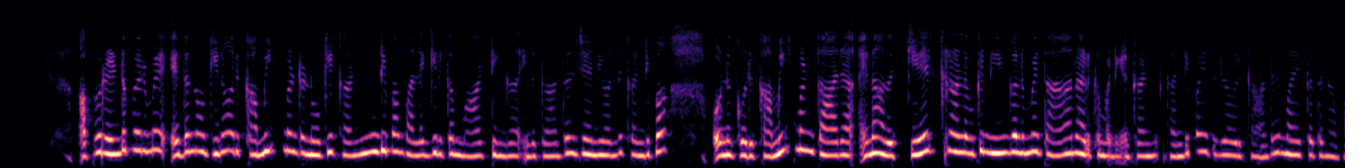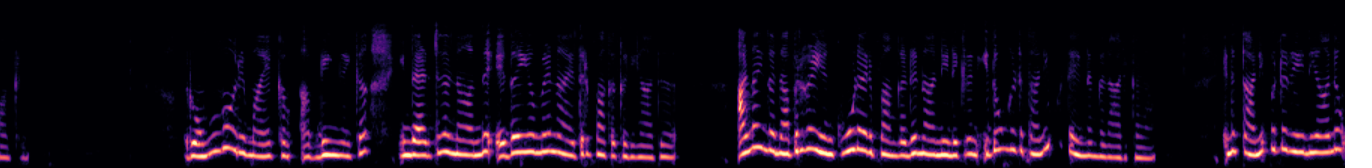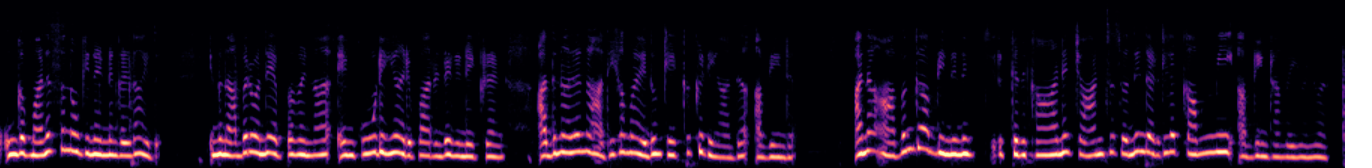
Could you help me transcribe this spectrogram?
அப்போ ரெண்டு பேருமே எதை நோக்கினா, ஒரு கமிட்மெண்ட்டை நோக்கி கண்டிப்பாக பழகியிருக்க மாட்டீங்க. இந்த காதல் ஜேர்னி வந்து கண்டிப்பாக உனக்கு ஒரு கமிட்மெண்ட் தாரேன். ஏன்னா அதை கேட்குற அளவுக்கு நீங்களுமே தயாராக இருக்க மாட்டீங்க. கண் கண்டிப்பாக இதில் ஒரு காதல் மயக்கத்தை நான் பார்க்குறேன். ரொம்ப ஒரு மயக்கம் அப்படிங்க இந்த இடத்துல நான் வந்து எதையுமே நான் எதிர்பார்க்க கிடையாது. ஆனால் இந்த நபர்கள் என் கூட இருப்பாங்கன்னு நான் நினைக்கிறேன். இது உங்கள்கிட்ட தனிப்பட்ட எண்ணங்களாக இருக்கலாம். ஏன்னா தனிப்பட்ட ரீதியான உங்கள் மனசை நோக்கின எண்ணங்கள் தான் இது. இந்த நபர் வந்து எப்போ வேணால் என் கூடயும் இருப்பாருன்னு நினைக்கிறேன். அதனால நான் அதிகமாக எதுவும் கேட்க கிடையாது அப்படின்ட்டு. ஆனால் அவங்க அப்படி நினைச்சிருக்கிறதுக்கான சான்சஸ் வந்து இந்த இடத்துல கம்மி அப்படின்றாங்க யூனிவர்ஸ்.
